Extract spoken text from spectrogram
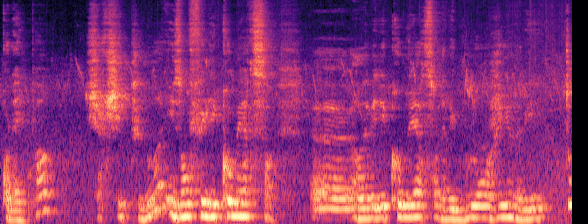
Qu'on n'aille pas chercher plus loin. Ils ont fait les commerces. Euh, on avait des commerces, on avait boulanger, on avait tout.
